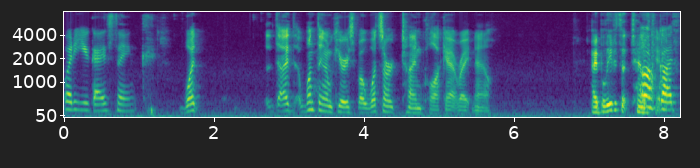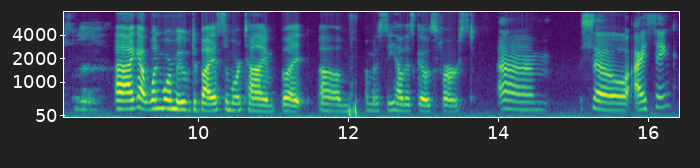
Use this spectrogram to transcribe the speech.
what do you guys think? What? I, one thing I'm curious about: what's our time clock at right now? i believe it's at 10 Oh god. Uh, I got one more move to buy us some more time, but um, I'm gonna see how this goes first. Um so I think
